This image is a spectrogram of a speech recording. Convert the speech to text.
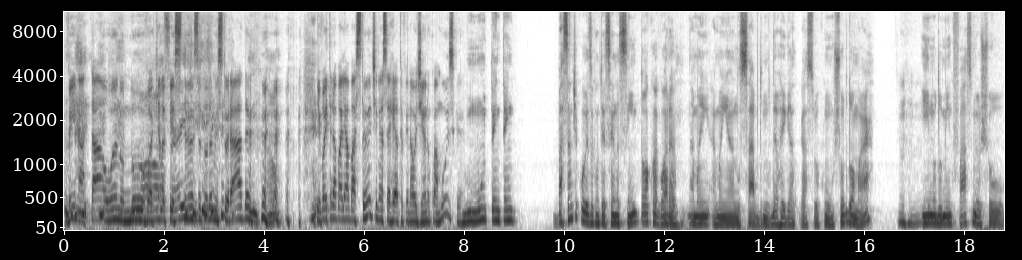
Vem Natal, Ano Novo, Nossa, aquela festança aí... toda misturada. Então... E vai trabalhar bastante nessa reta final de ano com a música? Muito, tem, tem, bastante coisa acontecendo assim. Toco agora amanhã, amanhã no sábado no Del Rey Gastro com o Choro do Omar. Uhum. E no domingo faço meu show,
